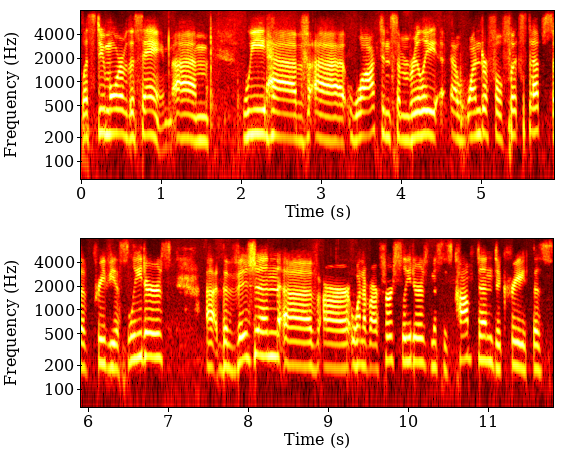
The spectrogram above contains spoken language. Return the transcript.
Let's do more of the same. Um, we have uh, walked in some really uh, wonderful footsteps of previous leaders. Uh, the vision of our one of our first leaders, Mrs. Compton, to create this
